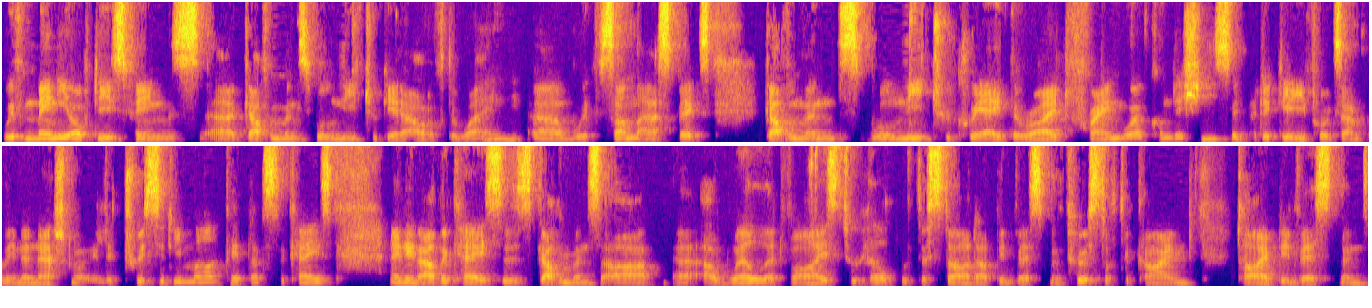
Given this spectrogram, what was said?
with many of these things, uh, governments will need to get out of the way. Uh, with some aspects, governments will need to create the right framework conditions, and particularly, for example, in a national electricity market, that's the case. And in other cases, governments are, uh, are well advised to help with the startup investment, first of the kind type investment.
